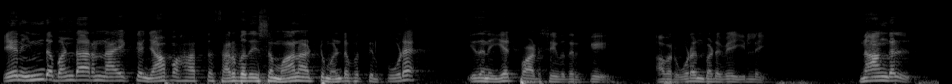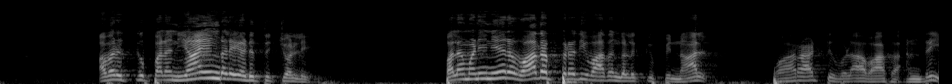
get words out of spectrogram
ஏன் இந்த பண்டார நாயக்க ஞாபகார்த்த சர்வதேச மாநாட்டு மண்டபத்தில் கூட இதனை ஏற்பாடு செய்வதற்கு அவர் உடன்படவே இல்லை. நாங்கள் அவருக்கு பல நியாயங்களை எடுத்துச் சொல்லி பல மணி நேர வாத பிரதிவாதங்களுக்கு பின்னால் பாராட்டு விழாவாக அன்றி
